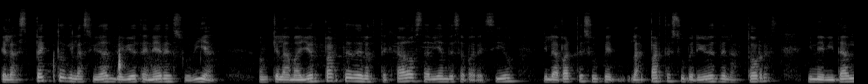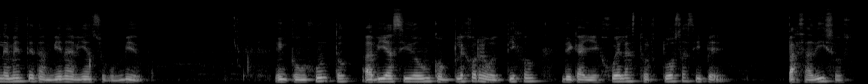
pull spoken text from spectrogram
el aspecto que la ciudad debió tener en su día, aunque la mayor parte de los tejados habían desaparecido y las partes superiores de las torres inevitablemente también habían sucumbido. En conjunto había sido un complejo revoltijo de callejuelas tortuosas y pasadizos,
